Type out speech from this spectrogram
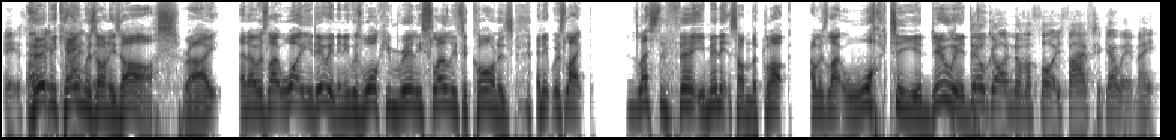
It's like- Herbie Kane like was the- on his arse, right? And I was like, what are you doing? And he was walking really slowly to corners, and it was like less than 30 minutes on the clock. I was like, what are you doing? Still got another 45 to go here, mate.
